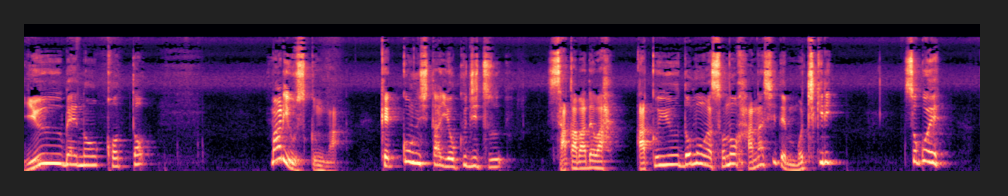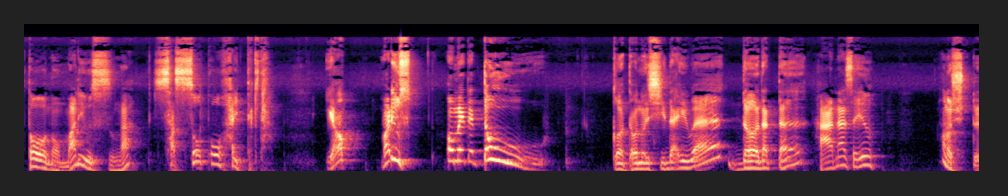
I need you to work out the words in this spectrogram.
夕べのこと。マリウス君が結婚した翌日、酒場では悪友どもがその話で持ちきり、そこへ当のマリウスがさっそうと入ってきた。よっマリウスおめでとうことの次第はどうだった？話せよ。話って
